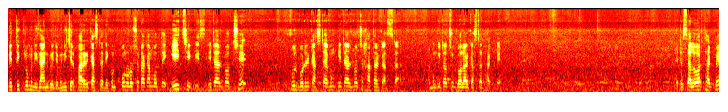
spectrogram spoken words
ব্যতিক্রমে ডিজাইন হয়ে যাবে। নিচের পাড়ের কাজটা দেখুন, পনেরোশো টাকার মধ্যে এই থ্রি পিস এটা আসবে হচ্ছে ফুল বডির কাজটা এবং এটা আসবে হচ্ছে হাতার কাজটা এবং এটা হচ্ছে গলার কাজটা থাকবে। এটা সালোয়ার থাকবে,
